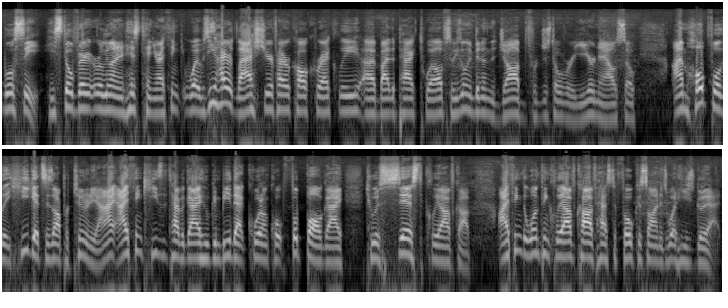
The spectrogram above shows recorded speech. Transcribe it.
we'll see. He's still very early on in his tenure. I think what was he hired last year, if I recall correctly, uh, by the Pac-12. So he's only been in the job for just over a year now. So I'm hopeful that he gets his opportunity. I, I think he's the type of guy who can be that quote unquote football guy to assist Kliavkoff. I think the one thing Kliavkoff has to focus on is what he's good at.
